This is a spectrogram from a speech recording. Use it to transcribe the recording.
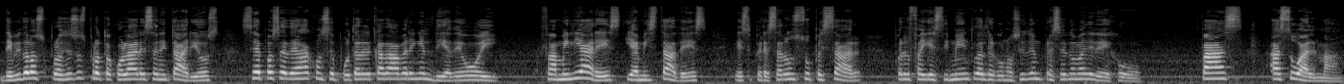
Debido a los procesos protocolares sanitarios, se procederá con sepultar el cadáver en el día de hoy. Familiares y amistades expresaron su pesar por el fallecimiento del reconocido empresario Medirejo. Paz a su alma.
